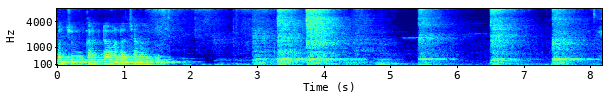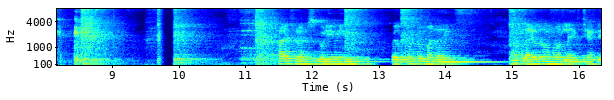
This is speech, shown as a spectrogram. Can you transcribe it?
కొంచెం కనెక్ట్ అవ్వండి ఆ ఛానల్కి hi friends good evening welcome to my live లైవ్లో ఉన్నవారు లైక్ చేయండి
